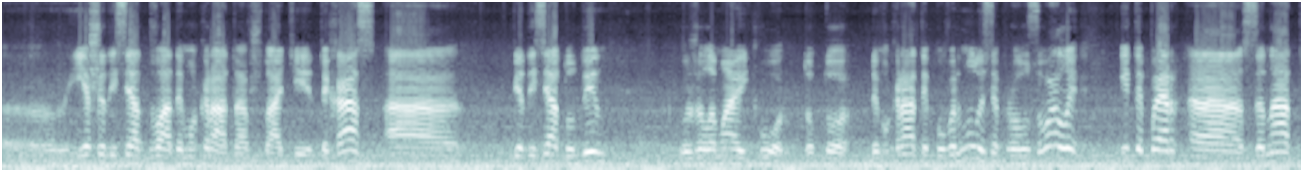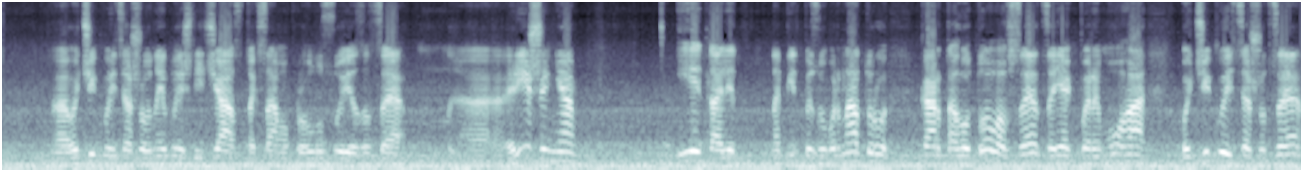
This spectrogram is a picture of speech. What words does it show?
е, є 62 демократа в штаті Техас, а 51 вже ламають кворум. Тобто демократи повернулися, проголосували, і тепер е, Сенат. Е, Очікується, що в найближчий час так само проголосує за це е, рішення. І далі на підпис губернатору карта готова. Все це як перемога. Очікується, що це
